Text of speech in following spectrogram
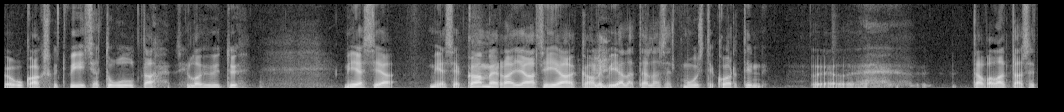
joku 25 ja tulta. Silloin hyytyi mies ja, mies ja kamera ja siihen aikaan oli vielä tällaiset muistikortin tavallaan tällaiset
